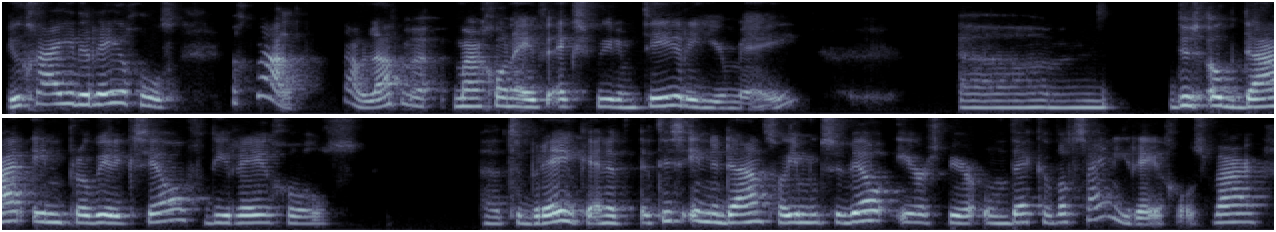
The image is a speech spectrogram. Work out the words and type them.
Nu ga je de regels. Ik dacht, nou, nou, laat me maar gewoon even experimenteren hiermee. Ehm, dus ook daarin probeer ik zelf die regels uh, te breken. En het, het is inderdaad zo, je moet ze wel eerst weer ontdekken. Wat zijn die regels? Waar,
